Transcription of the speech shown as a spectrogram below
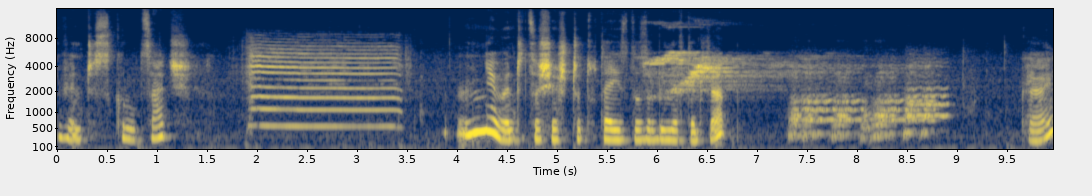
Nie wiem, czy skrócać. Nie wiem, czy coś jeszcze tutaj jest do zrobienia w tej grze. Okej.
